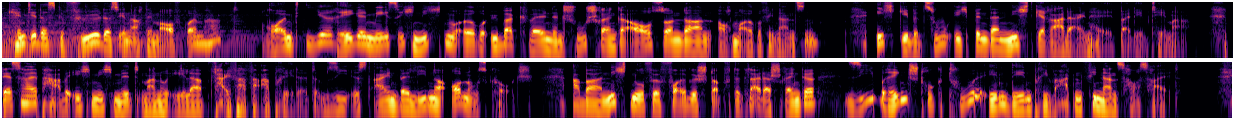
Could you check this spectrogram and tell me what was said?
Kennt ihr das Gefühl, das ihr nach dem Aufräumen habt? Räumt ihr regelmäßig nicht nur eure überquellenden Schuhschränke aus, sondern auch mal eure Finanzen? Ich gebe zu, ich bin da nicht gerade ein Held bei dem Thema. Deshalb habe ich mich mit Manuela Pfeiffer verabredet. Sie ist ein Berliner Ordnungscoach. Aber nicht nur für vollgestopfte Kleiderschränke, sie bringt Struktur in den privaten Finanzhaushalt.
